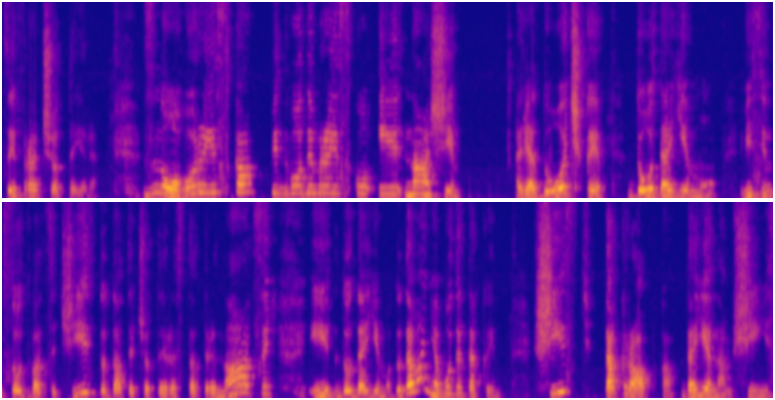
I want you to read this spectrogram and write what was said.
цифра 4. Знову риска, підводимо риску і наші рядочки додаємо. 826 додати 413 і додаємо. Додавання буде таким. 6 та крапка дає нам 6.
